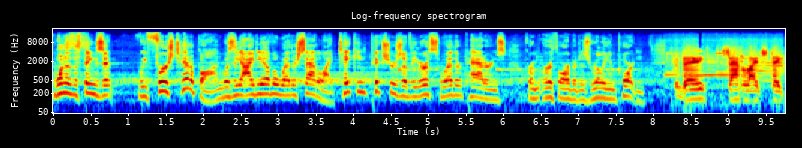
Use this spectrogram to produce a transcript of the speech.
one of the things that we first hit upon was the idea of a weather satellite. Taking pictures of the Earth's weather patterns from Earth orbit is really important. Today, satellites take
